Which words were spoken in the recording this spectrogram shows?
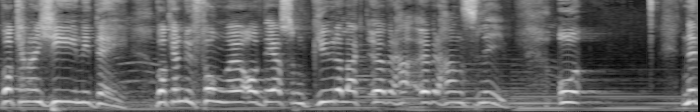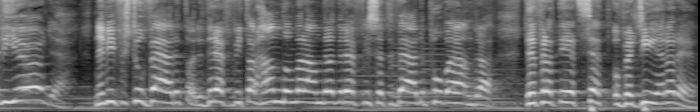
Vad kan han ge in i dig? Vad kan du fånga av det som Gud har lagt över, över hans liv? Och när vi gör det, när vi förstår värdet av det, det är därför vi tar hand om varandra, det är därför vi sätter värde på varandra. Därför att det är ett sätt att värdera det.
